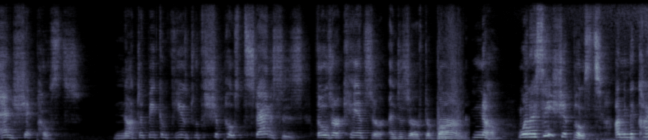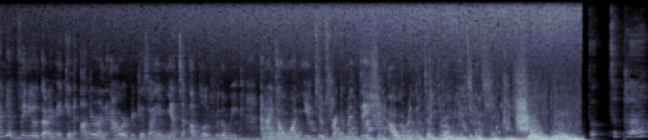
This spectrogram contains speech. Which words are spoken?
and shitposts. Not to be confused with shitpost statuses. Those are cancer and deserve to burn. No. When I say shitposts, I mean the kind of video that I make in under an hour because I am yet to upload for the week, and I don't want YouTube's recommendation algorithm to throw me into the To, to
